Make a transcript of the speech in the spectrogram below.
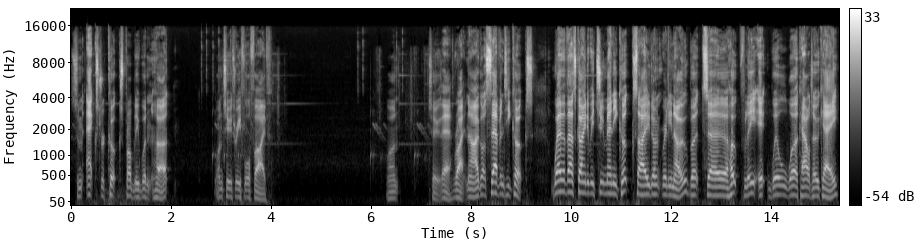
Some extra cooks probably wouldn't hurt. One, two, three, four, five. One, two. There. Right. Now, I've got 70 cooks. Whether that's going to be too many cooks, I don't really know. But uh, hopefully it will work out okay.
